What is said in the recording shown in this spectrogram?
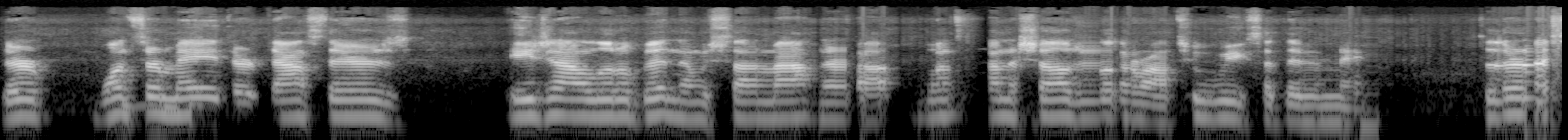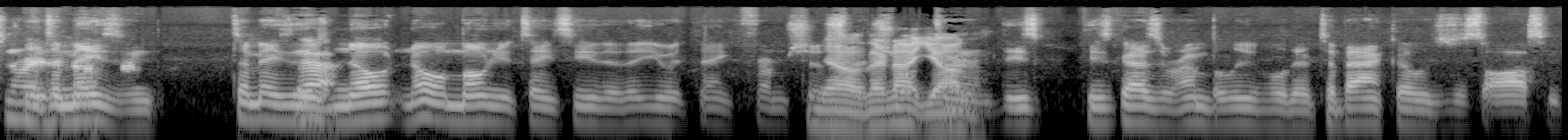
They're once they're made, they're downstairs aging out a little bit, and then we set them out, and they're about once on the shelves, you're looking around two weeks that they've been made. So they're nice and ready. It's to go. amazing. It's amazing. Yeah. There's no no ammonia taste either that you would think from just No, they're not young. These these guys are unbelievable. Their tobacco is just awesome.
